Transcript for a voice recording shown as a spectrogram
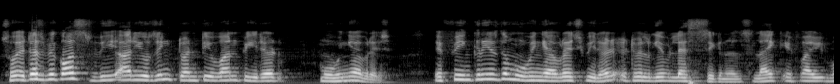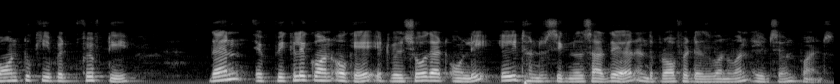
So it is because we are using 21 period moving average if we increase the moving average period it will give less signals. Like if I want to keep it 50 then if we click on ok it will show that only 800 signals are there and the profit is 1187 points.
